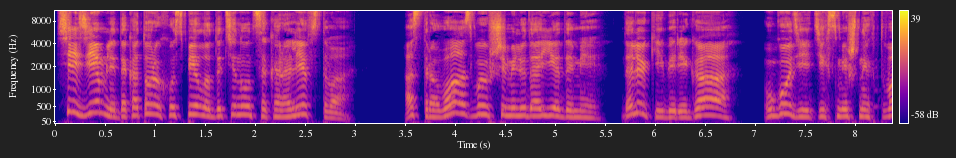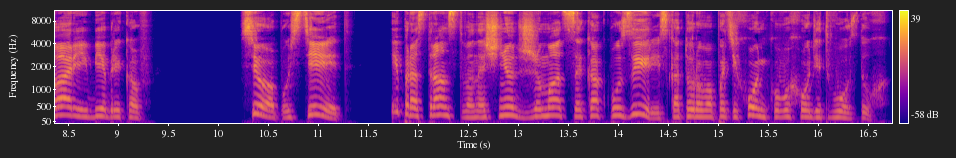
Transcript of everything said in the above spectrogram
Все земли, до которых успело дотянуться королевство, острова с бывшими людоедами, далекие берега, угодья этих смешных тварей и бебриков. Все опустеет, и пространство начнет сжиматься, как пузырь, из которого потихоньку выходит воздух.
